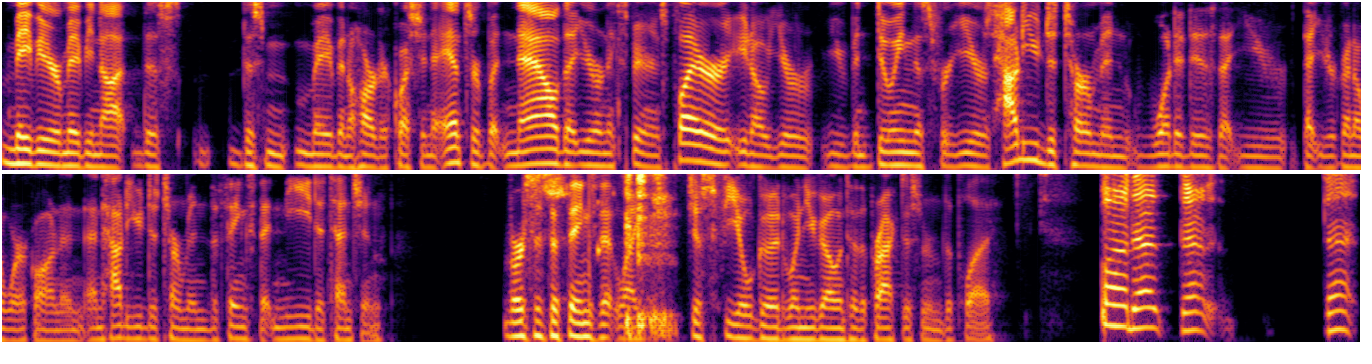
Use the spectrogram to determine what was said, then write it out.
maybe or maybe not this this may have been a harder question to answer, but now that you're an experienced player, you know, you're you've been doing this for years. How do you determine what it is that you that you're going to work on and and how do you determine the things that need attention versus the things that like just feel good when you go into the practice room to play? Well, that that that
